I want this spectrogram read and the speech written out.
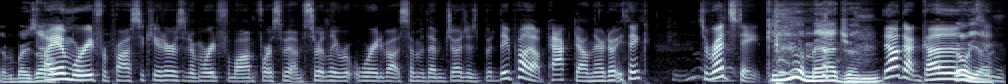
Everybody's out. I am worried for prosecutors and I'm worried for law enforcement. I'm certainly worried about some of them judges, but they probably out packed down there, don't you think? It's a red state. Can you imagine? They all got guns. Oh yeah, and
